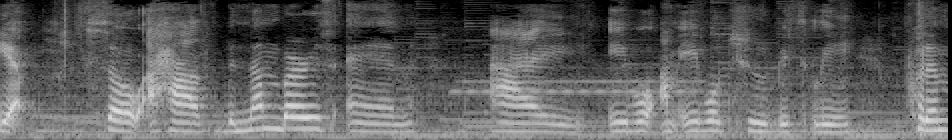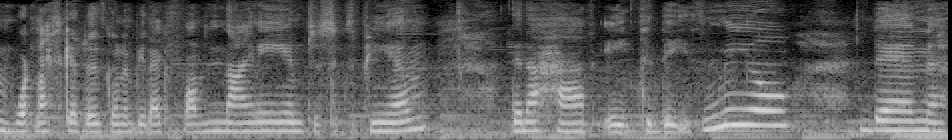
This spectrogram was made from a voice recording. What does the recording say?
Yeah, so I have the numbers, and I able I'm able to basically put in what my schedule is going to be like from 9 a.m. to 6 p.m. Then I have a today's meal. Then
